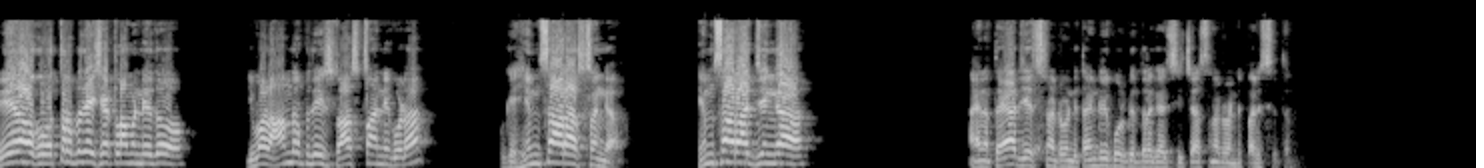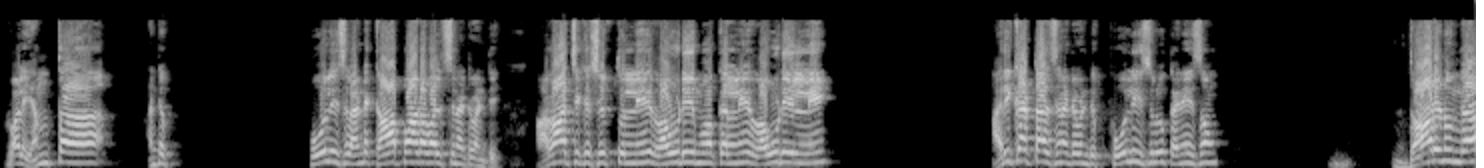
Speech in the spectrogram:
లేదా ఒక ఉత్తరప్రదేశ్ ఎట్లా ఉండేదో ఇవాళ ఆంధ్రప్రదేశ్ రాష్ట్రాన్ని కూడా ఒక హింసా రాష్ట్రంగా హింసారాజ్యంగా ఆయన తయారు చేస్తున్నటువంటి తండ్రి కొడుకు ఇద్దరు కలిసి చేస్తున్నటువంటి పరిస్థితులు. వాళ్ళు ఎంత అంటే పోలీసులు అంటే కాపాడవలసినటువంటి అరాచక శక్తుల్ని రౌడీ మోకల్ని రౌడీల్ని అరికట్టాల్సినటువంటి పోలీసులు కనీసం దారుణంగా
